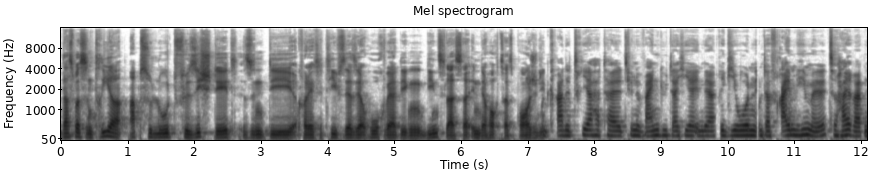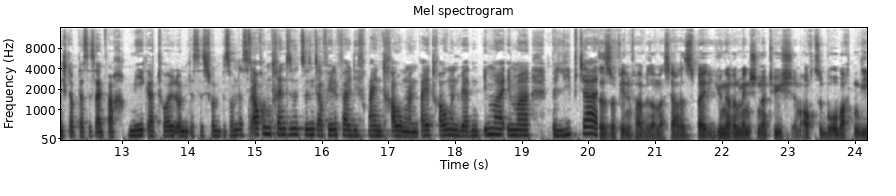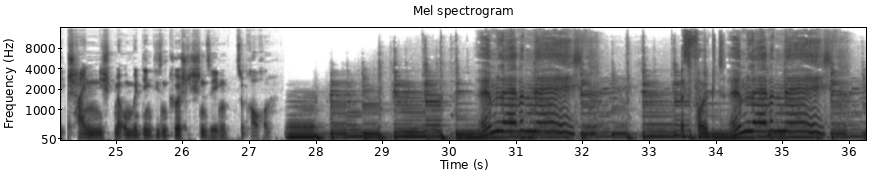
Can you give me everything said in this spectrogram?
Das, was in Trier absolut für sich steht, sind die qualitativ sehr, sehr hochwertigen Dienstleister in der Hochzeitsbranche. Und gerade Trier hat halt schöne Weingüter hier in der Region unter freiem Himmel zu heiraten. Ich glaube, das ist einfach mega toll und das ist schon besonders. Auch im Trend sind, sind auf jeden Fall die freien Trauungen. Freie Trauungen werden immer, immer beliebter. Das ist auf jeden Fall besonders, ja. Das ist bei jüngeren Menschen natürlich auch zu beobachten. Die scheinen nicht mehr unbedingt diesen kirchlichen Segen zu brauchen. Im Leben nicht. Es folgt Im Leben nicht.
